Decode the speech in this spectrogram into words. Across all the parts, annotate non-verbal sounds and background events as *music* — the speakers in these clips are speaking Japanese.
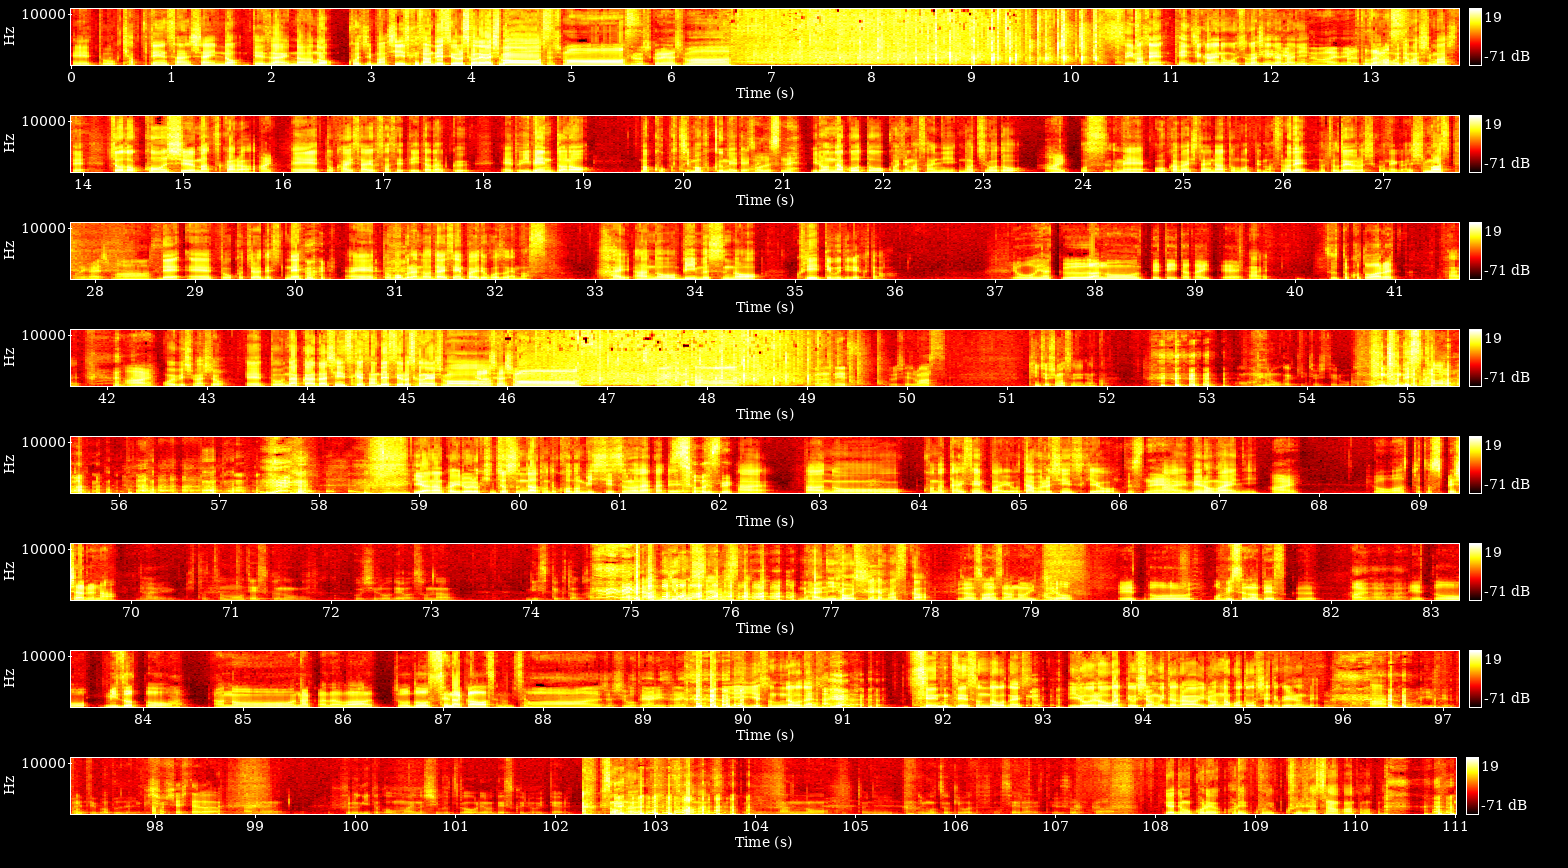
えーっと、キャプテンサンシャインのデザイナーの小島慎介さんです。よろしくお願いしますお願い。しますよ。ろしくお願いします。すいません、展示会のお忙しい中に。ありありがとうございますお邪魔しましてちょうど今週末から、はいえー、と開催をさせていただく、えー、とイベントの、まあ、告知も含めてそうですね。いろんなことを小島さんに後ほどはい。おすすめお伺いしたいなと思ってますので後ほどよろしくお願いします。お願いします。で、えー、とこちらですね、えー、と僕らの大先輩でございます。はい、あのビームスのクリエイティブディレクタようやく、あの、出ていただいて、ー、はいずっと断られてはい、た。はい。お呼びしましょう。えっ、と中田信介さんです。よろしくお願いします。よろしくお願いします。よろしくお願いします。中田です。よろしくお願いします。緊張しますねなんか。*laughs* 俺の方が緊張してるわ。本当ですか？*laughs* いやなんかいろいろ緊張するなと思ってこの密室の中でそうですね。はいあのーこんな大先輩をダブルシンスケを、ですね。はい、目の前にはい。今日はちょっとスペシャルな。はい。一つもデスクの後ろではそんなリスペクトは感じない。何をおっしゃいますか？*laughs* 何をおっしゃいますか？じゃあそうなんですよ。あの、一応、えっと、オフィスのデスク、はいはいはい。えっと、ミゾと、はいあのー中田はちょうど背中合わせなんですよ。ああ、じゃあ仕事やりづらいですね。いえいえそんなことないです全然そんなことないですよいろいろこうやって後ろ向いたらいろんなことを教えてくれるんではいいい先輩ということで。出社したらあの古着とかお前の私物が俺のデスクに置いてある。*laughs* そうなんですそうなんですよ本当に何の本当に荷物置き場とさせられて。そっか。いやでもこれあれ？これくれるやつなのかなと思って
